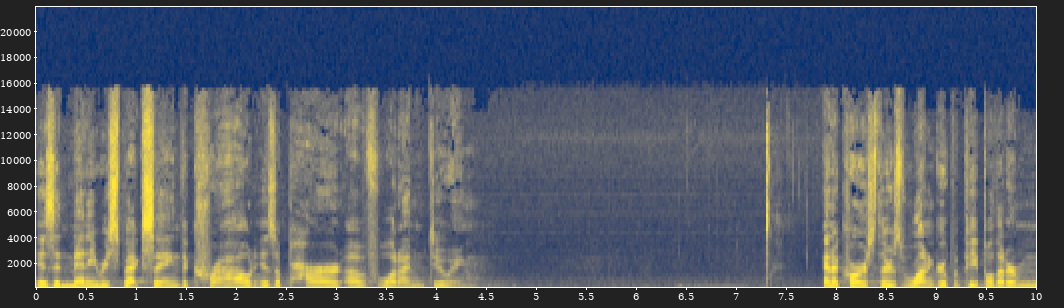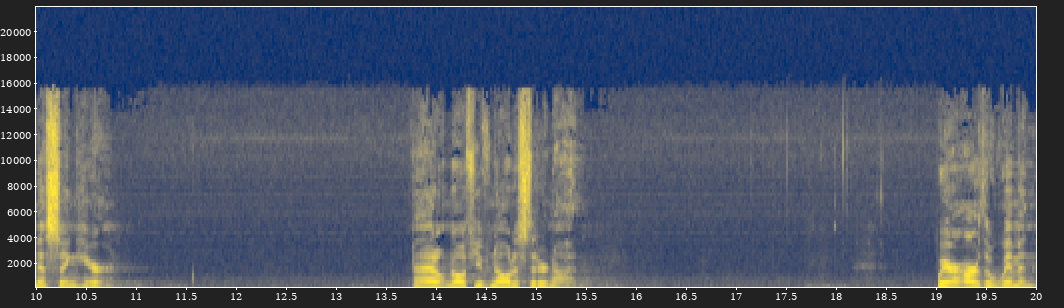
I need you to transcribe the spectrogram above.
is in many respects saying, the crowd is a part of what I'm doing. And of course, there's one group of people that are missing here. And I don't know if you've noticed it or not. Where are the women?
